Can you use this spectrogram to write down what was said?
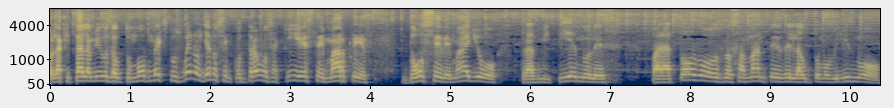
Hola, ¿qué tal amigos de Automobmex? Pues bueno, ya nos encontramos aquí este martes 12 de mayo transmitiéndoles para todos los amantes del automovilismo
